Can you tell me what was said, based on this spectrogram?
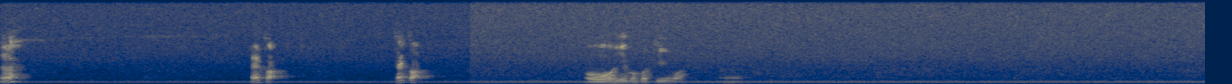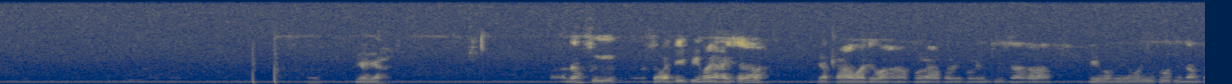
เออแล้วก็แล้วก็ โอ้ยมันก็ตีว่ะเดี๋ยวหนังสือสวัสดีปีใหม่ให้ใช่ไหมยะทาวาดิวาปุราปริปุเรนติสากราเอวเมวะยุโทตินังเป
